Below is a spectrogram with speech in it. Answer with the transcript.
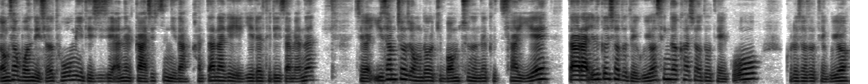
영상 보는 데 있어서 도움이 되시지 않을까 싶습니다. 간단하게 얘기를 드리자면은 제가 2, 3초 정도 이렇게 멈추는데 그 사이에 따라 읽으셔도 되고요. 생각하셔도 되고 그러셔도 되고요.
